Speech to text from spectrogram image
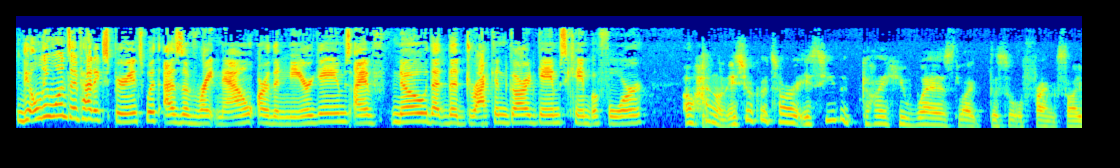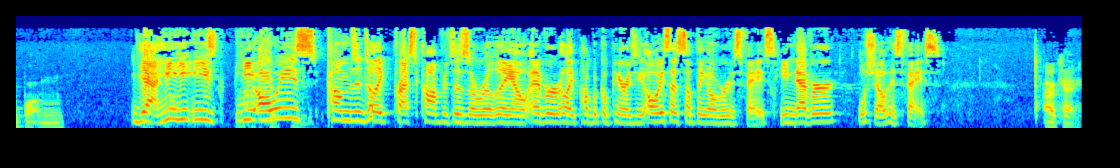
the only ones I've had experience with as of right now are the NieR games. I know that the Drakengard games came before. Oh, hang on. Is Yoko Taro, is he the guy who wears, like, the sort of Frank Sidebottom yeah, he, he's he always comes into like press conferences or you know ever like public appearance. He always has something over his face. He never will show his face. Okay.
